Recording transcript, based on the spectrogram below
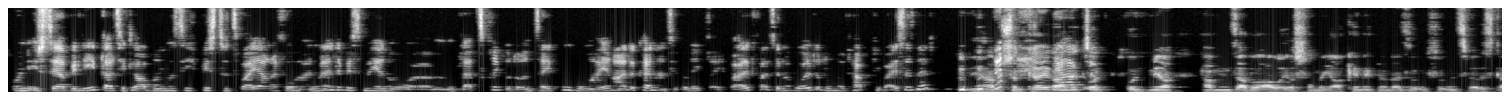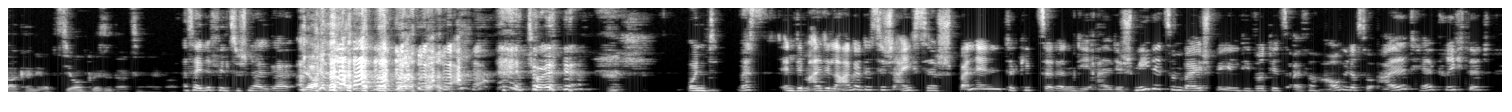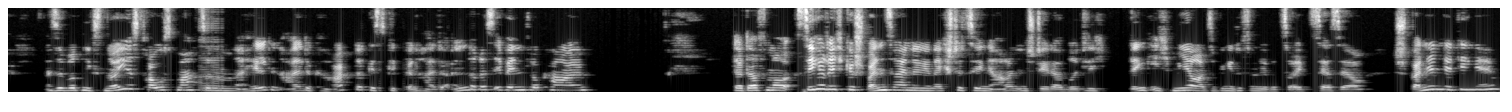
und ist sehr beliebt. Also ich glaube, man muss sich bis zu zwei Jahre vorher anmelden, bis man hier noch ähm, einen Platz kriegt oder einen Zeitpunkt, wo man heiraten kann. Also überlegt euch bald, falls ihr noch wollt oder nicht habt, ich weiß es nicht. Wir haben schon geheiratet schon. und, und wir haben uns aber auch erst vor einem Jahr kennengelernt. Also für uns wäre das gar keine Option gewesen, da zu heiraten. Das seid ihr viel zu schnell, gell? Ja. Toll. Und was in dem alten Lager, das ist eigentlich sehr spannend. Da gibt's ja dann die alte Schmiede zum Beispiel, die wird jetzt einfach auch wieder so alt hergerichtet. Also wird nichts Neues draus gemacht, sondern man erhält den alten Charakter. Es gibt dann halt ein anderes Eventlokal. Da darf man sicherlich gespannt sein, in den nächsten zehn Jahren entsteht da wirklich, denke ich mir, also bin ich davon überzeugt, sehr, sehr spannende Dinge.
